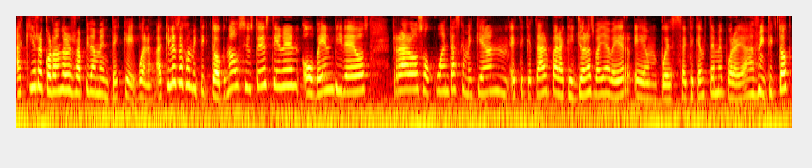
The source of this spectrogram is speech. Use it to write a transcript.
aquí recordándoles rápidamente que, bueno, aquí les dejo mi TikTok, ¿no? Si ustedes tienen o ven videos raros o cuentas que me quieran etiquetar para que yo las vaya a ver, em, pues etiquétenme por allá a mi TikTok.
